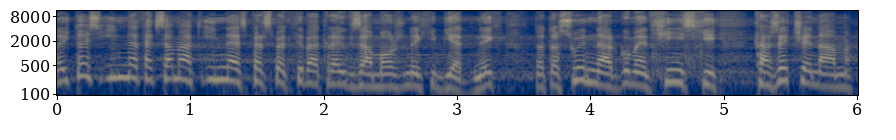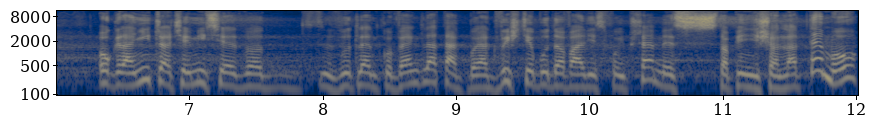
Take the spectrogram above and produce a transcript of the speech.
No i to jest inne, tak samo jak inna jest perspektywa krajów zamożnych i biednych. No to słynny argument chiński, każecie nam ograniczać emisję dwutlenku węgla, tak, bo jak wyście budowali swój przemysł 150 lat temu,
